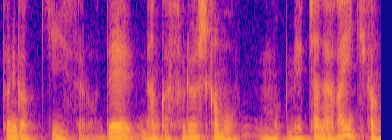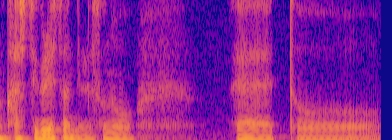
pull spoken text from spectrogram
とにかく聴いてたの。でなんかそれをしかもめっちゃ長い期間貸してくれてたんだよね。そのえっ、と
